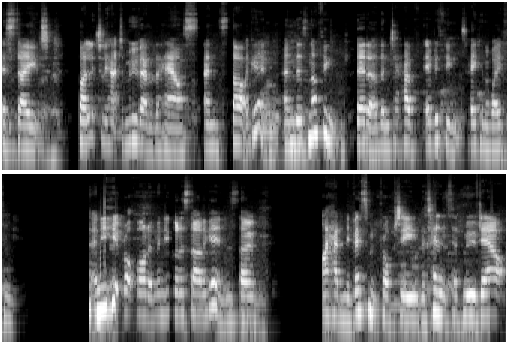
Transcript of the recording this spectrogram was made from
estate. So I literally had to move out of the house and start again. And there's nothing better than to have everything taken away from you. And you hit rock bottom and you've got to start again. So I had an investment property, the tenants had moved out,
